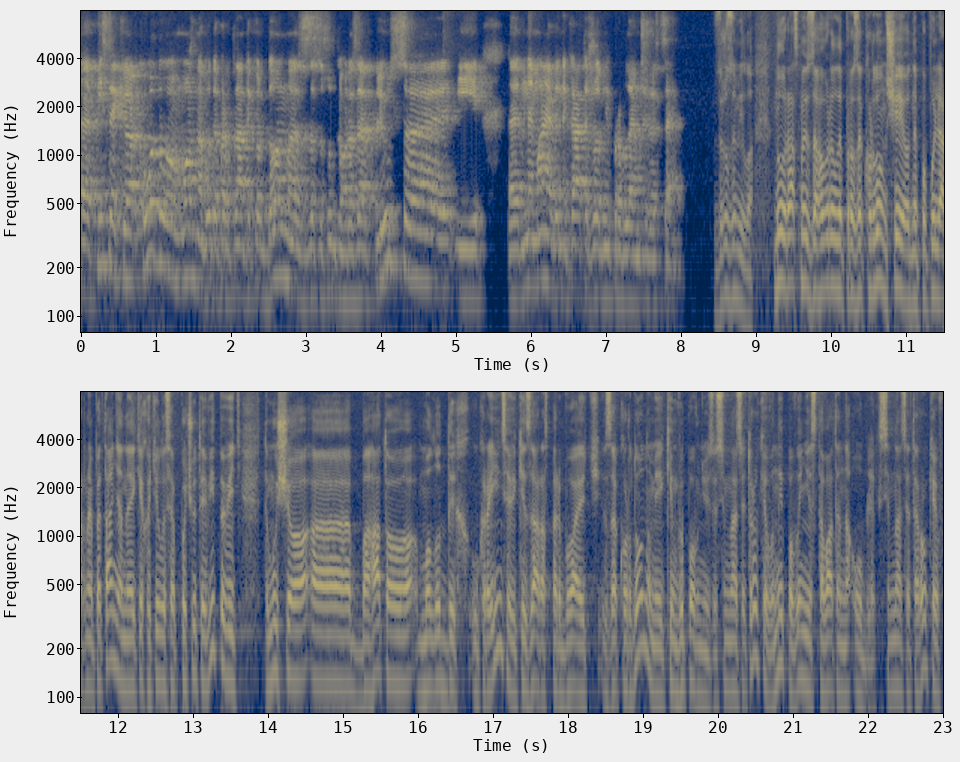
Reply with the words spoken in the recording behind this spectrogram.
Е, Після QR-коду можна буде перетинати кордон з застосунком Резерв Плюс, і е, не має виникати жодних проблем через це. Зрозуміло. Ну, раз ми заговорили про закордон, ще є одне популярне питання, на яке хотілося б почути відповідь, тому що е, багато молодих українців, які зараз перебувають за кордоном, яким виповнюється 17 років, вони повинні ставати на облік. З 17 років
